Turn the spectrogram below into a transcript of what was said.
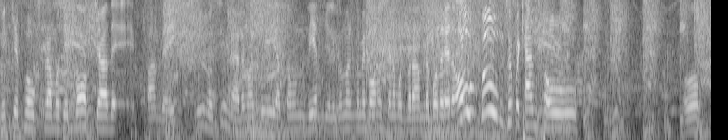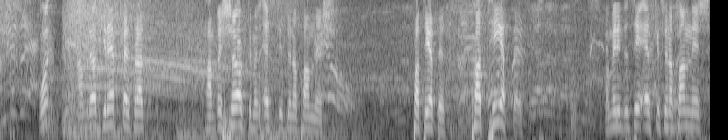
Mycket pokes fram och tillbaka. Det är, fan, det är kul att se här. Där man ser ju att de vet ju liksom, de- de är vana att spela mot varandra. Båda redan... Oh, boom! Super cancel! Och... What? Han bröt greppet för att han försökte med en Eskilstuna punish. Patetiskt. Patetiskt! Man vill inte se Eskilstuna punish,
